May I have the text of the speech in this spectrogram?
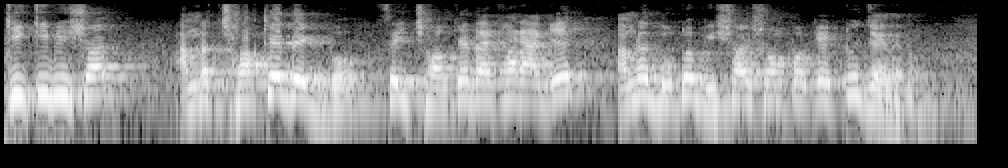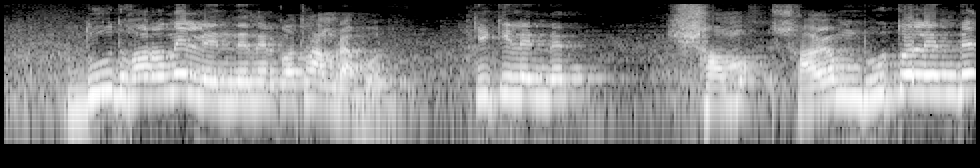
কি কি বিষয়? আমরা ছকে দেখব। সেই ছকে দেখার আগে আমরা দুটো বিষয় সম্পর্কে একটু জেনে নেব। দু ধরনের লেনদেনের কথা আমরা বলব। কি কি লেনদেন? সম, স্বয়ংভূত লেনদেন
